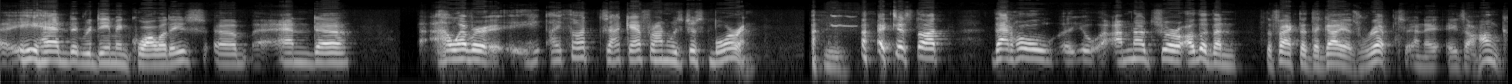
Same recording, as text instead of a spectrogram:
Uh, he had redeeming qualities, um, and uh, however, he, I thought Zac Efron was just boring. Mm. I just thought that whole. Uh, I'm not sure, other than the fact that the guy is ripped and he's a hunk.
